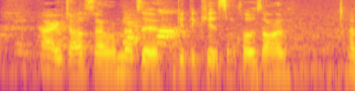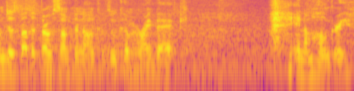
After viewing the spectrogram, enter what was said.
right, y'all. So I'm about to get the kids some clothes on. I'm just about to throw something on because we're coming right back, and I'm hungry.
